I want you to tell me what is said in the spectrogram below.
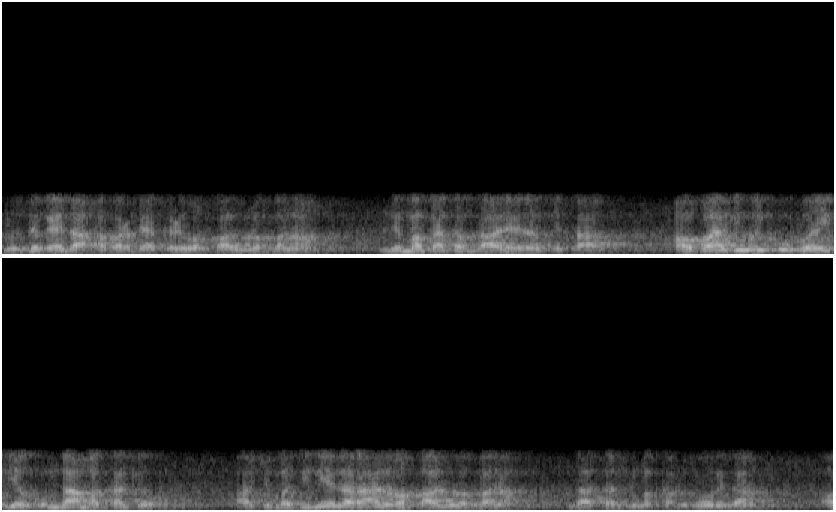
نو ځکه دا خبر بیا کړي وقالو ربنا لما كتبت علينا القتال او باندې وایي کو کوي دي کوم دا مکه کې او چې مدینه لرال وقالو ربنا دا ترجمه کمزور ځان او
